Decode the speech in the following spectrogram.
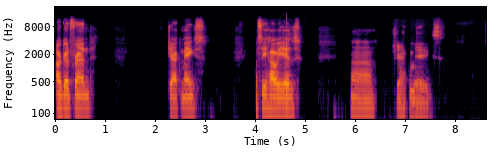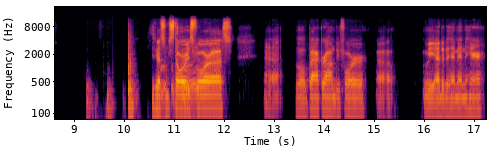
our good friend Jack Meggs. We'll see how he is. Um, Jack Meggs. He's got some stories going for us. Uh, a little background before uh, we edited him in here.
